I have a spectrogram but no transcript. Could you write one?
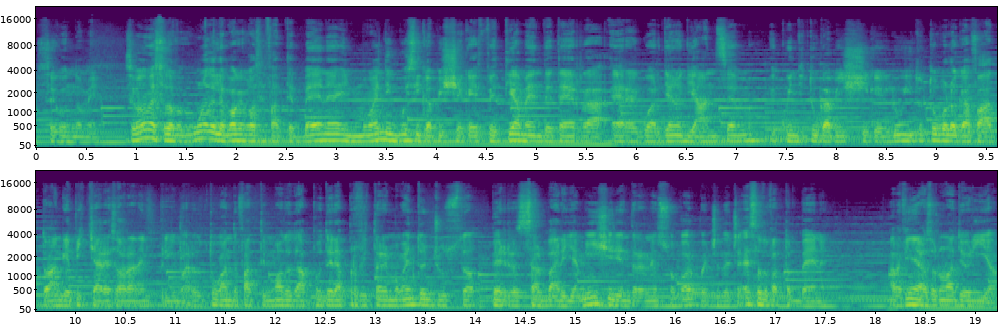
secondo me. Secondo me è stata una delle poche cose fatte bene, il momento in cui si capisce che effettivamente Terra era il guardiano di Ansem e quindi tu capisci che lui tutto quello che ha fatto, anche picchiare Sora nel primo, era tutto quanto fatto in modo da poter approfittare il momento giusto per salvare gli amici, rientrare nel suo corpo, eccetera, eccetera. È stato fatto bene. Alla fine era solo una teoria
